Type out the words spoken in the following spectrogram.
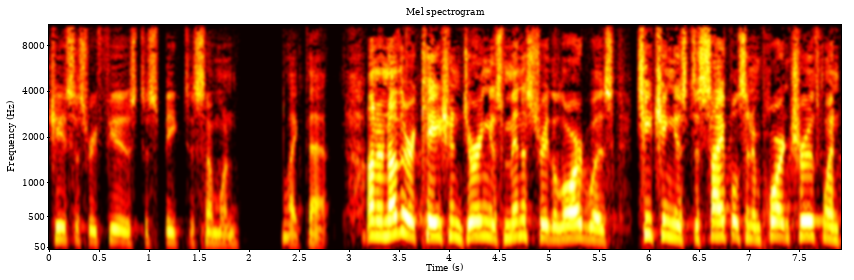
Jesus refused to speak to someone like that. On another occasion during his ministry, the Lord was teaching his disciples an important truth when,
